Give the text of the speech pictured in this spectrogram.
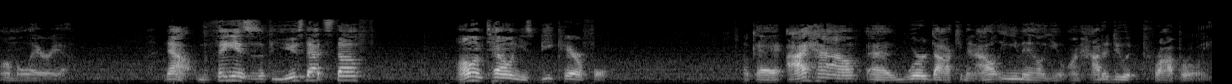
on malaria. Now, the thing is, is if you use that stuff, all I'm telling you is be careful. Okay? I have a Word document I'll email you on how to do it properly.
